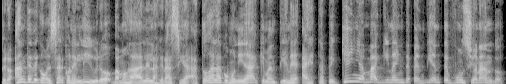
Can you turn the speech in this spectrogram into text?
Pero antes de comenzar con el libro, vamos a darle las gracias a toda la comunidad que mantiene a esta pequeña máquina independiente funcionando.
